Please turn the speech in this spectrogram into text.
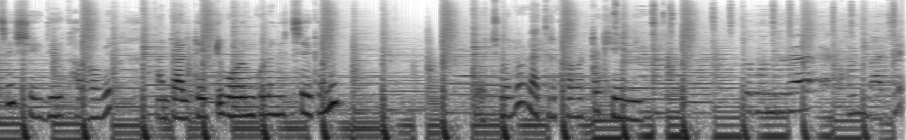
আছে, সেই দিয়ে খাওয়া হবে। আর ডালটা একটু গরম করে নিচ্ছে এখানে। চলো রাতের খাবারটা খেয়ে নিই। তো বন্ধুরা, এখন বাজে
